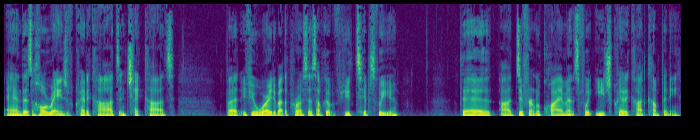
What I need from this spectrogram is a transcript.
And there's a whole range of credit cards and check cards. But if you're worried about the process, I've got a few tips for you. There are different requirements for each credit card company.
